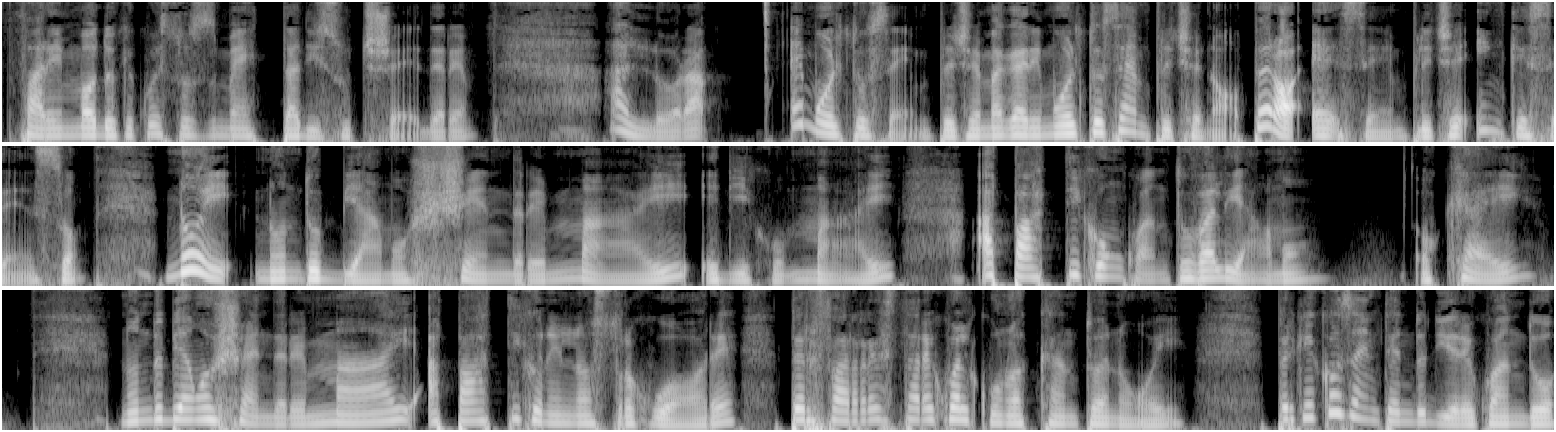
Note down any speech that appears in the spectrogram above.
fare in modo che questo smetta di succedere? Allora, è molto semplice, magari molto semplice no, però è semplice. In che senso? Noi non dobbiamo scendere mai, e dico mai, a patti con quanto valiamo, ok? Non dobbiamo scendere mai a patti con il nostro cuore per far restare qualcuno accanto a noi. Perché cosa intendo dire quando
